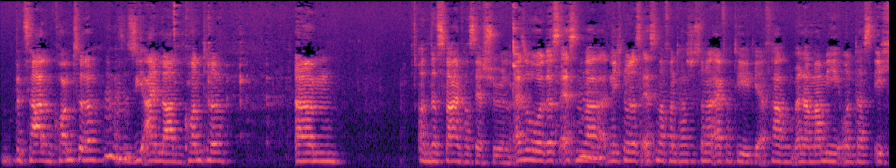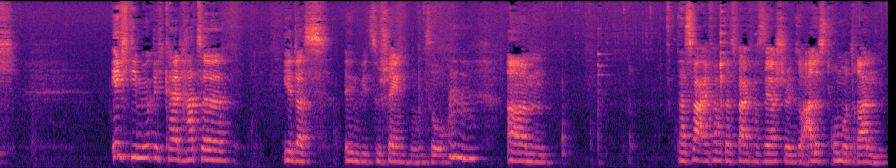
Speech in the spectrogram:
bezahlen konnte, mhm. also sie einladen konnte. Ähm, und das war einfach sehr schön. Also das Essen war, mhm. nicht nur das Essen war fantastisch, sondern einfach die, die Erfahrung mit meiner Mami und dass ich, ich die Möglichkeit hatte, ihr das irgendwie zu schenken. So. Mhm. Ähm, das war einfach, das war einfach sehr schön. So alles drum und dran.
